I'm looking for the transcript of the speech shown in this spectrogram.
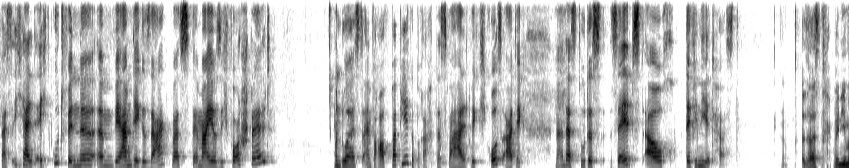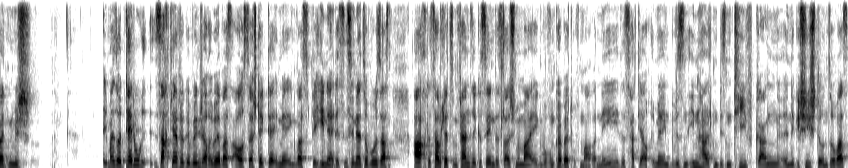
Was ich halt echt gut finde, ähm, wir haben dir gesagt, was der Mayo sich vorstellt. Und du hast es einfach auf Papier gebracht. Das war halt wirklich großartig, ne, dass du das selbst auch definiert hast. Ja. Also das heißt, wenn jemand nämlich. Ich meine, so ein Tattoo sagt ja für gewöhnlich auch immer was aus. Da steckt ja immer irgendwas dahinter. Das ist ja nicht so, wo du sagst, ach, das habe ich letztens im Fernsehen gesehen, das lasse ich mir mal irgendwo vom Körper drauf machen. Nee, das hat ja auch immer einen gewissen Inhalt, ein bisschen Tiefgang, eine Geschichte und sowas.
